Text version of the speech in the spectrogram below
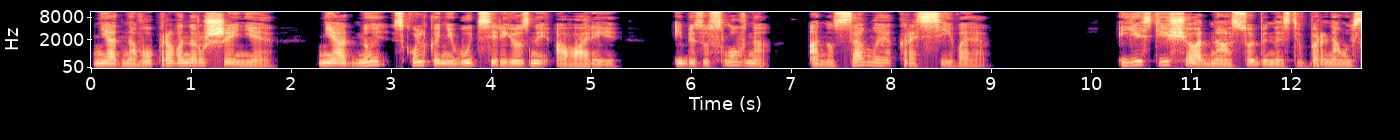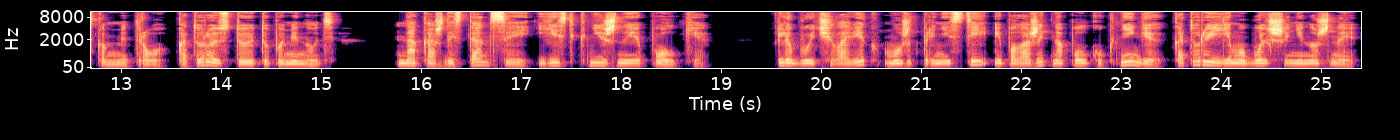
ни одного правонарушения, ни одной сколько-нибудь серьезной аварии. И, безусловно, оно самое красивое. Есть еще одна особенность в барнаульском метро, которую стоит упомянуть. На каждой станции есть книжные полки. Любой человек может принести и положить на полку книги, которые ему больше не нужны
